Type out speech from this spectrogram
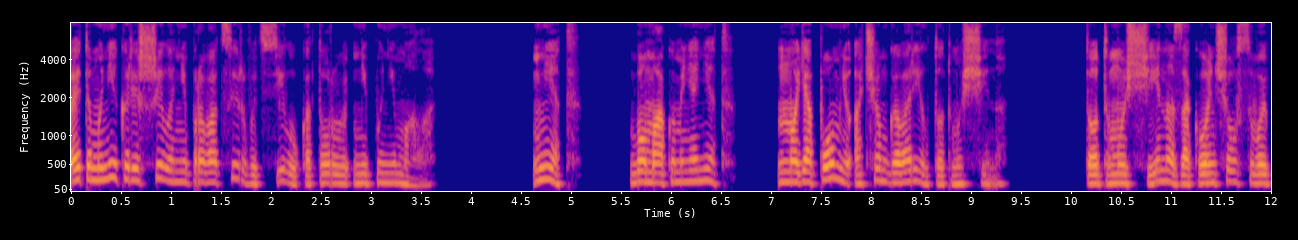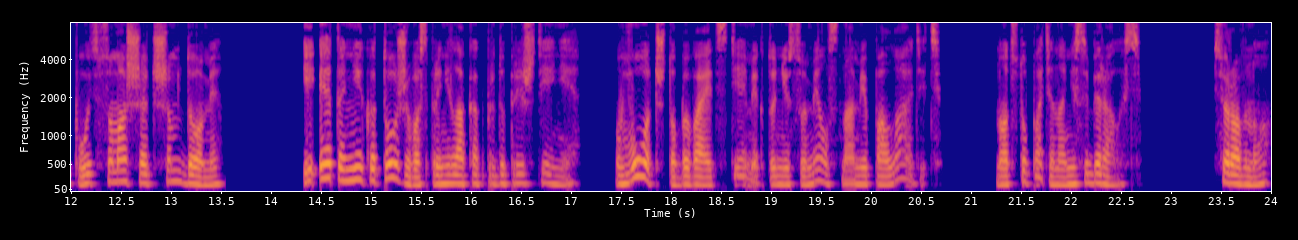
Поэтому Ника решила не провоцировать силу, которую не понимала. Нет, бумаг у меня нет, но я помню, о чем говорил тот мужчина. Тот мужчина закончил свой путь в сумасшедшем доме. И это Ника тоже восприняла как предупреждение. Вот что бывает с теми, кто не сумел с нами поладить. Но отступать она не собиралась. Все равно.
